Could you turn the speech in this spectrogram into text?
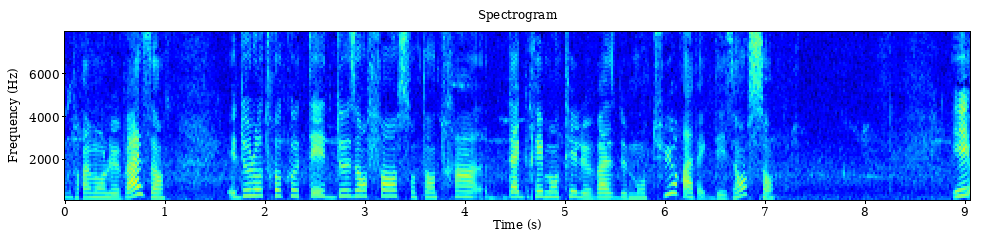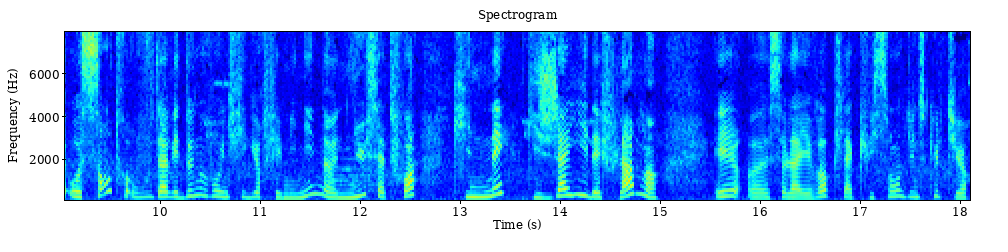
vraiment le vase. Et de l'autre côté, deux enfants sont en train d'agrémenter le vase de monture avec des anses. Et au centre, vous avez de nouveau une figure féminine, nue cette fois, qui naît, qui jaillit des flammes. Et euh, cela évoque la cuisson d'une sculpture.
